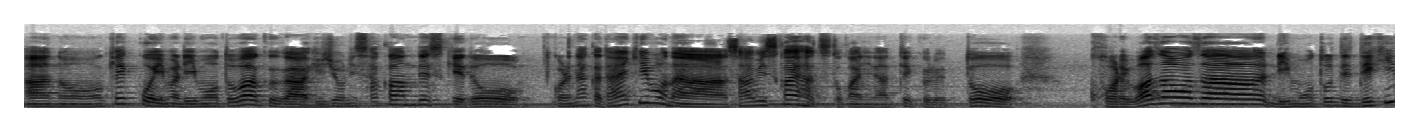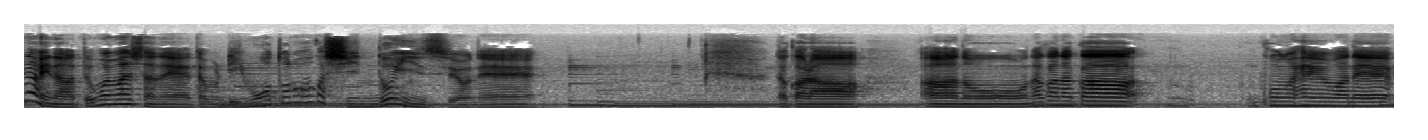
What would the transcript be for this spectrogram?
あの結構今リモートワークが非常に盛んですけどこれなんか大規模なサービス開発とかになってくるとこれわざわざリモートでできないなって思いましたね。多分リモートの方がしんどいんですよね。だからあのなかなかこの辺はね、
